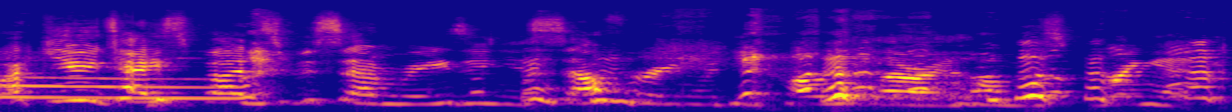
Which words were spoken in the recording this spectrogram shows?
Fuck you, taste buds, for some reason. You're suffering with your cauliflower and hummus. Bring it.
